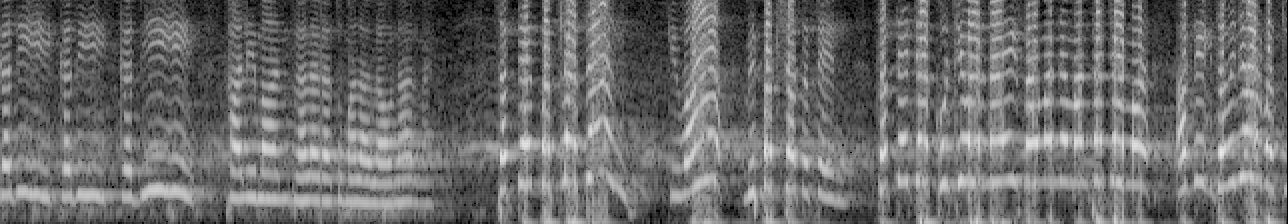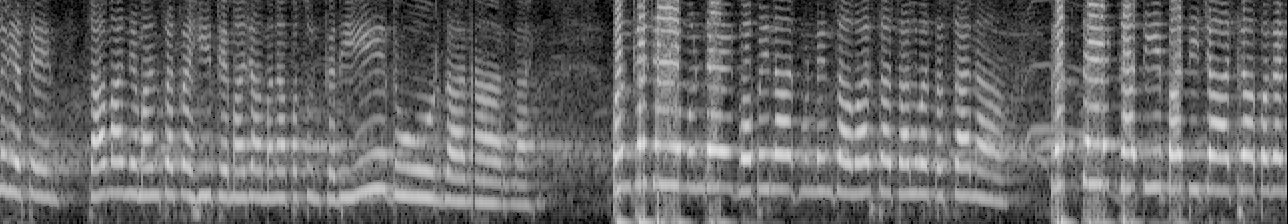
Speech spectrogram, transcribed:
कधीही कधीही कधीही खाली मान घालायला तुम्हाला लावणार नाही. सत्तेत बसले असेल किंवा विपक्षात असेल सत्तेच्या खुर्चीवर नाही सामान्य माणसाच्या अगदी जमिनीवर बसलेली असेल सामान्य माणसाचं हित हे माझ्या मनापासून कधीही दूर जाणार नाही. पंकजा मुंडे गोपीनाथ मुंडेंचा वारसा चालवत असताना प्रत्येक जाती पातीच्या अठरा पगड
